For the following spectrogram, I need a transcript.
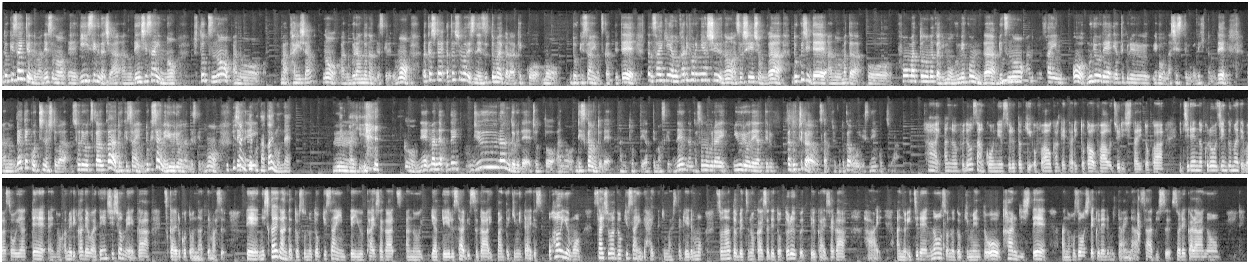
ドキュサインっていうのはね、その、えー、e シグナチャー、あの電子サインの一つのあのまあ、会社のあのブランドなんですけれども私私もですねずっと前から結構もうドキュサインを使っててただ最近あのカリフォルニア州のアソシエーションが独自であのまたこうフォーマットの中にも埋め込んだ別のあのサインを無料でやってくれるようなシステムができたのであの大体こっちの人はそれを使うかドキュサインドキュサインは有料なんですけどもドキュサイン結構高いもんね。年会費。そうね、まあ、で十何ドルでちょっとあのディスカウントであの取ってやってますけどね、なんかそのぐらい有料でやってるか、どっちかを使ってることが多いですね、こっちは。はい、あの不動産購入するときオファーをかけたりとかオファーを受理したりとか一連のクロージングまではそうやってあのアメリカでは電子署名が使えることになってます。で西海岸だとそのドッキュサインっていう会社があのやっているサービスが一般的みたいです。オハイオも最初はドッキュサインで入ってきましたけれどもその後別の会社でドットループっていう会社がはい、あの一連のそのドキュメントを管理してあの保存してくれるみたいなサービス。それからあの、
